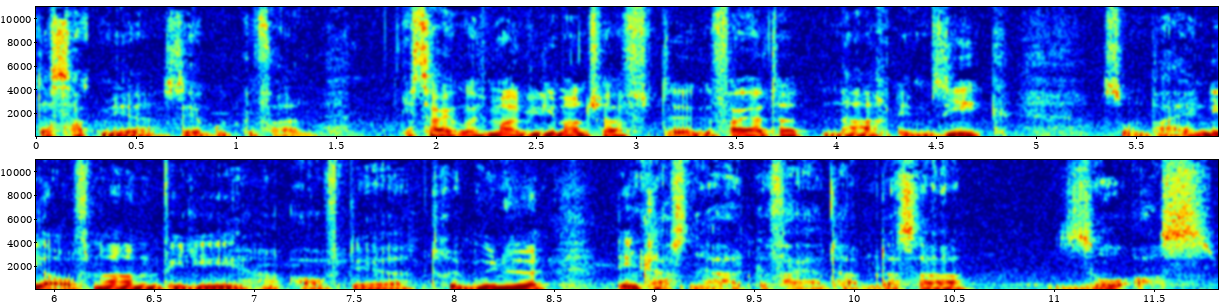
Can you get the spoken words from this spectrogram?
das hat mir sehr gut gefallen. Ich zeige euch mal, wie die Mannschaft äh, gefeiert hat nach dem Sieg. So ein paar Handyaufnahmen, wie die auf der Tribüne den Klassenerhalt gefeiert haben. Das sah so aus.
